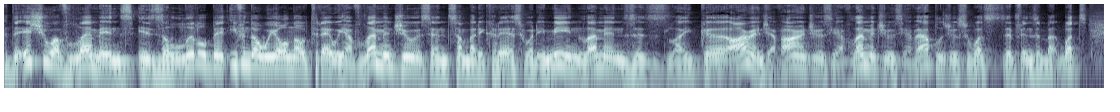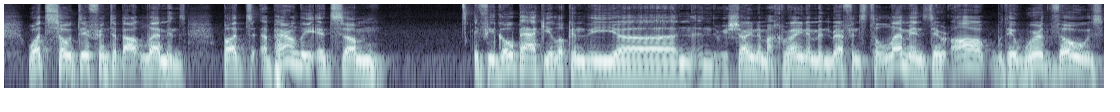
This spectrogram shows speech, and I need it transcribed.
the issue of lemons is a little bit. Even though we all know today we have lemon juice, and somebody could ask, "What do you mean? Lemons is like uh, orange. You have orange juice, you have lemon juice, you have apple juice. What's difference about what's what's so different about lemons?" But apparently, it's um, if you go back, you look in the uh, in the Rishonim, Achronim, in reference to lemons, there are there were those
